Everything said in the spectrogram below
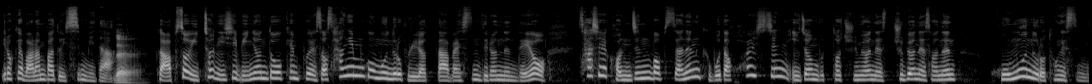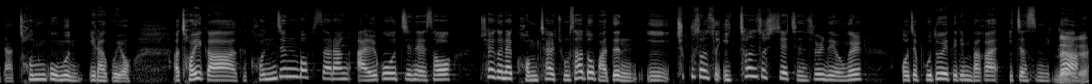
이렇게 말한 바도 있습니다. 네. 그 앞서 2022년도 캠프에서 상임 고문으로 불렸다 말씀드렸는데요. 사실 건진 법사는 그보다 훨씬 이전부터 주변에, 주변에서는 고문으로 통했습니다. 전고문이라고요. 아, 저희가 그 건진 법사랑 알고 지내서 최근에 검찰 조사도 받은 이 축구 선수 이천수 씨의 진술 내용을 어제 보도해드린 바가 있지 않습니까? 네.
